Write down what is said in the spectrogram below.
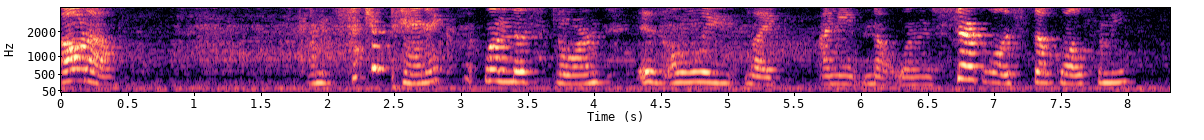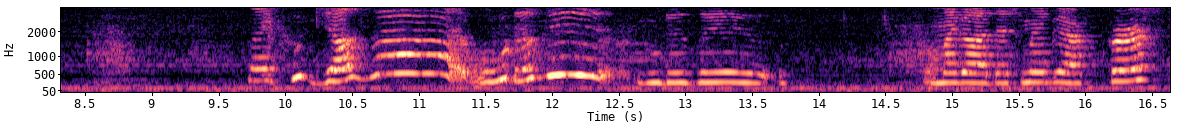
Oh no. I'm in such a panic when the storm is only like, I mean, no, when the circle is so close to me. Like, who does that? Who does it? Who does it? Oh my god, this might be our first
